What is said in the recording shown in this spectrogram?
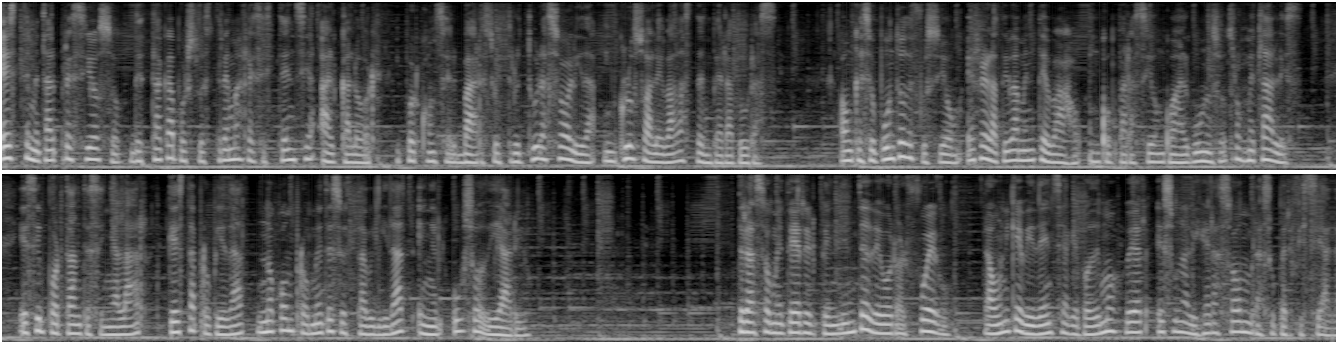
Este metal precioso destaca por su extrema resistencia al calor y por conservar su estructura sólida incluso a elevadas temperaturas. Aunque su punto de fusión es relativamente bajo en comparación con algunos otros metales, es importante señalar que esta propiedad no compromete su estabilidad en el uso diario. Tras someter el pendiente de oro al fuego, la única evidencia que podemos ver es una ligera sombra superficial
